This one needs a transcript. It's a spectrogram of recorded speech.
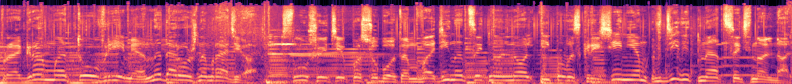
Программа «То время» на Дорожном радио. Слушайте по субботам в 11.00 и по воскресеньям в 19.00.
